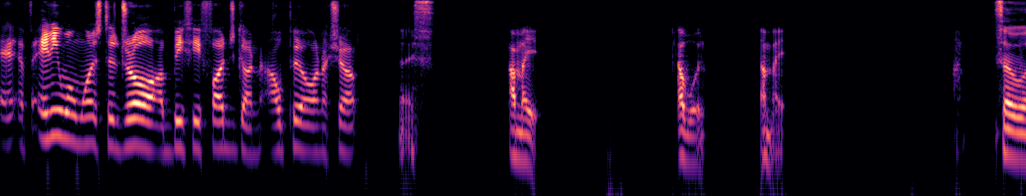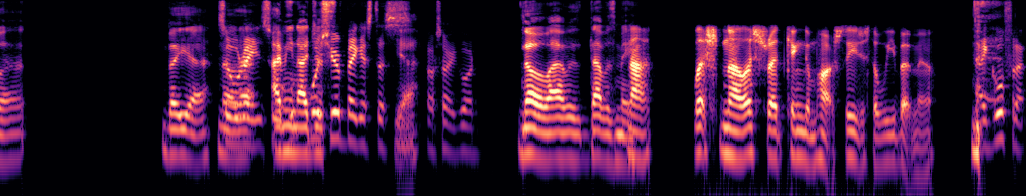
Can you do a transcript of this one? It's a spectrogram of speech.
if anyone wants to draw a beefy fudge gun, I'll put it on a shirt. Nice. I might. I won't. I might. So, uh, but yeah. No, so right, so I mean, wh- I what's just your biggest? Dis- yeah. Oh, sorry, go on. no, I was that was me. Nah, let's nah, let's shred Kingdom Hearts 3 just a wee bit more. I go for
